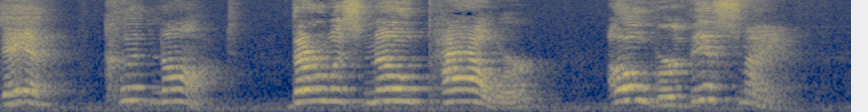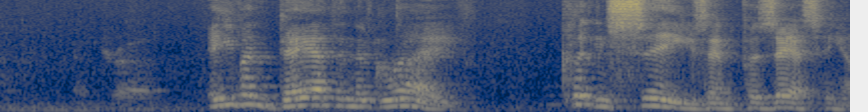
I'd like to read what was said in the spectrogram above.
death could not. There was no power over this man. Even death in the grave couldn't seize and possess him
